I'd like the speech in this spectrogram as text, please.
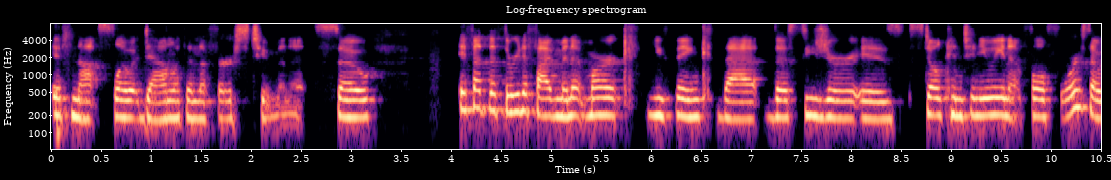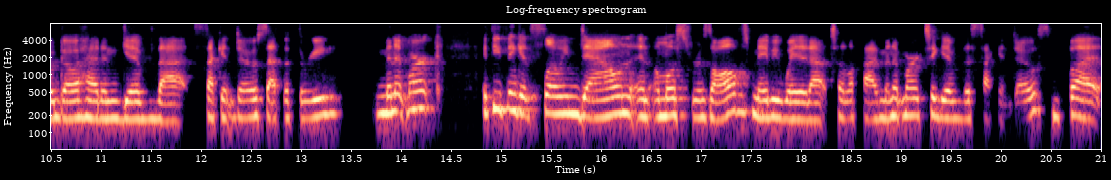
if not slow it down within the first two minutes. So, if at the three to five minute mark you think that the seizure is still continuing at full force, I would go ahead and give that second dose at the three minute mark. If you think it's slowing down and almost resolved, maybe wait it out till the five minute mark to give the second dose. But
